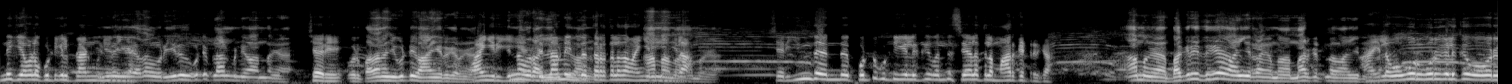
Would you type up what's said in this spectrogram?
இன்னைக்கு எவ்வளவு குட்டிகள் பிளான் பண்ணிருக்கீங்க அதான் ஒரு இருபது குட்டி பிளான் பண்ணி வந்தாங்க. சரி. ஒரு பதினஞ்சு குட்டி வாங்கியிருக்கிறேங்க. வாங்கிருக்கீங்க இன்னும் ஒரு எல்லாமே இந்த. தரத்துல தான் ஆமாங்க சரி இந்த இந்த பொட்டு குட்டிகளுக்கு வந்து சேலத்துல மார்க்கெட் இருக்கா? ஆமாங்க பக்ரீத்துக்கு வாங்கிடுறாங்க மார்க்கெட்ல வாங்கிடுறாங்க. இல்ல ஒவ்வொரு ஊர்களுக்கு ஒவ்வொரு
